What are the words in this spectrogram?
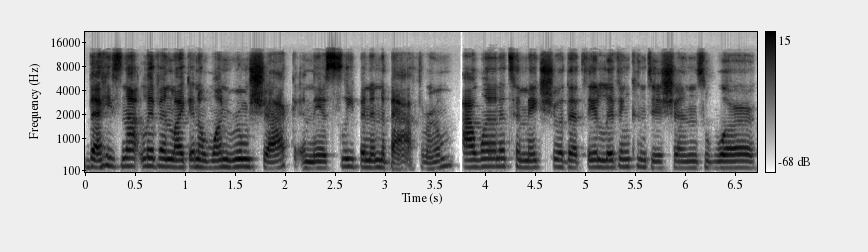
that he's not living like in a one room shack and they're sleeping in the bathroom. I wanted to make sure that their living conditions were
